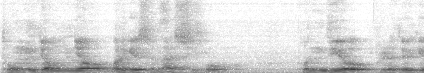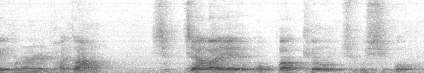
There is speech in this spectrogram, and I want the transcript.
동정녀 마리에서 나시고 본디오 빌라도에게 고난을 받아 십자가에 못 박혀 죽으시고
